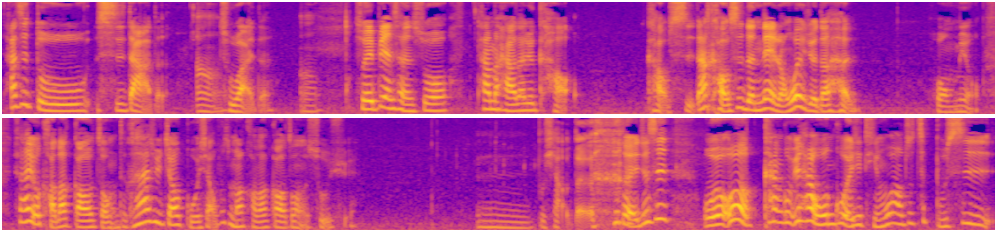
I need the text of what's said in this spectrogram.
他是读师大的，嗯，出来的，嗯，所以变成说他们还要再去考考试，但考试的内容我也觉得很荒谬，就他有考到高中的，可是他去教国小，为什么要考到高中的数学？嗯，不晓得。对，就是我我有看过，因为他有问过一些题目，我说这不是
